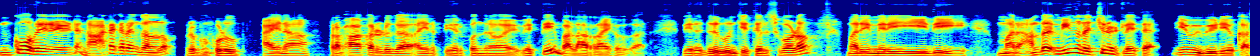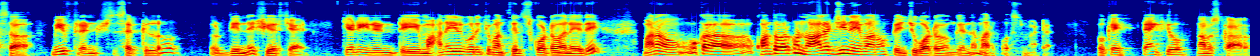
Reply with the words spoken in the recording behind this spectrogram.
ఇంకో ఏంటంటే నాటక రంగంలో ప్రముఖుడు. ఆయన ప్రభాకరుడుగా ఆయన పేరు పొందిన వ్యక్తి బళ్ళారి రాఘవ్ గారు. వీరిద్దరి గురించి తెలుసుకోవడం. మరి మీరు ఇది మరి అందరు మీకు నచ్చినట్లయితే ఈ వీడియో కాస్త మీ ఫ్రెండ్స్ సర్కిల్లో దీన్ని షేర్ చేయండి. చేయండి ఇలాంటి మహనీయుల గురించి మనం తెలుసుకోవటం అనేది మనం ఒక కొంతవరకు నాలెడ్జిని మనం పెంచుకోవటం కింద మనకు వస్తుందన్నమాట ఓకే? థ్యాంక్ యూ నమస్కారం.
